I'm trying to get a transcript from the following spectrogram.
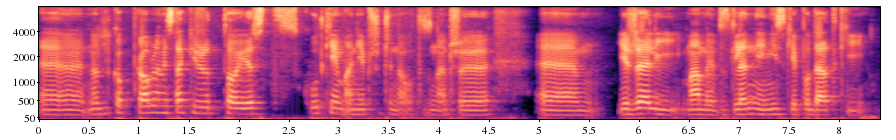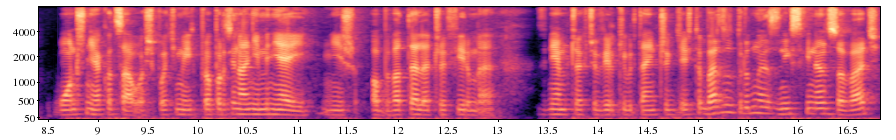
E, no tylko problem jest taki, że to jest skutkiem, a nie przyczyną. To znaczy, jeżeli mamy względnie niskie podatki, łącznie jako całość, płacimy ich proporcjonalnie mniej niż obywatele czy firmy w Niemczech czy w Wielkiej Brytanii czy gdzieś, to bardzo trudno jest z nich sfinansować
